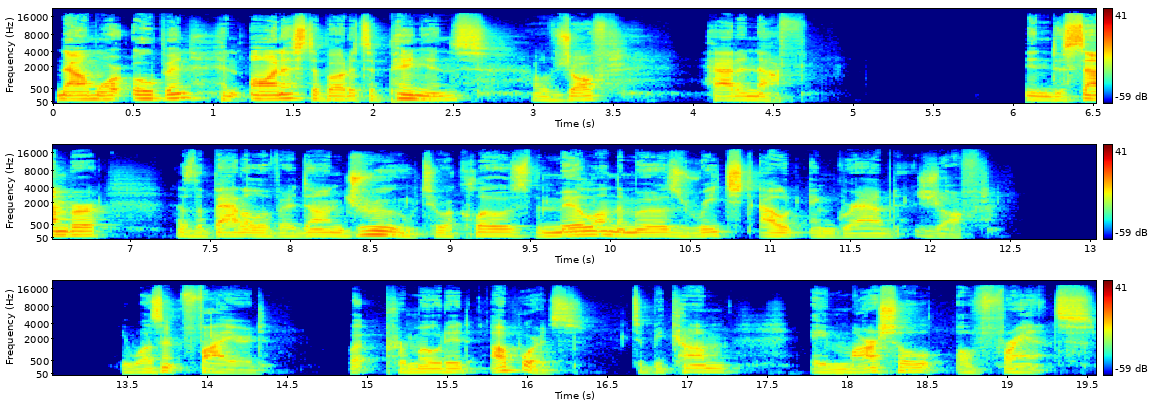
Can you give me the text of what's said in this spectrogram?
now more open and honest about its opinions of Joffre, had enough. In December, as the Battle of Verdun drew to a close, the mill on the Meuse reached out and grabbed Joffre. He wasn't fired, but promoted upwards to become a Marshal of France.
